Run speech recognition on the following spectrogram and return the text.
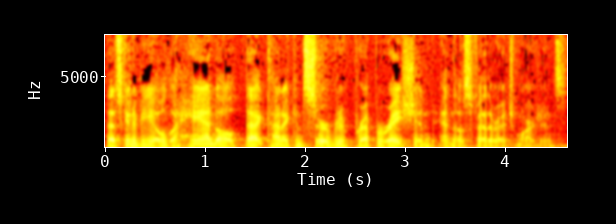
that's going to be able to handle that kind of conservative preparation and those feather edge margins.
